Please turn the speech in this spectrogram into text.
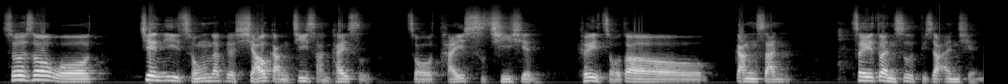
所以说我建议从那个小港机场开始走台十七线，可以走到冈山这一段是比较安全。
